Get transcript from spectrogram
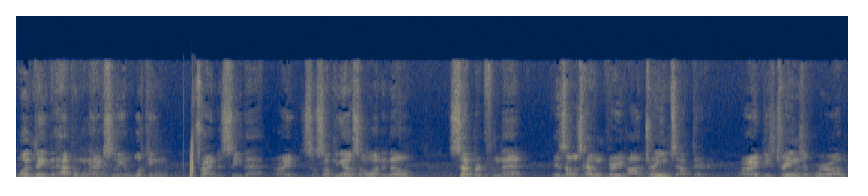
one thing that happened when I actually am looking, trying to see that, all right? So something else I wanted to know, separate from that, is I was having very odd dreams out there, all right? These dreams that were um,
